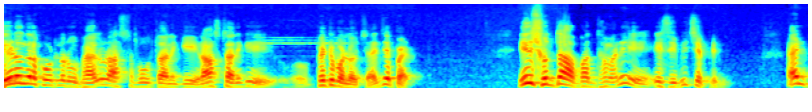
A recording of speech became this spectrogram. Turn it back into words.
ఏడు వందల కోట్ల రూపాయలు రాష్ట్ర ప్రభుత్వానికి రాష్ట్రానికి పెట్టుబడులు వచ్చాయని చెప్పాడు. ఇది శుద్ధ అబద్ధమని ఏసీబీ చెప్పింది. అండ్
